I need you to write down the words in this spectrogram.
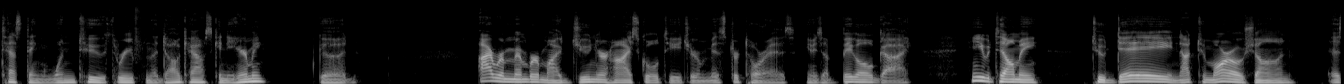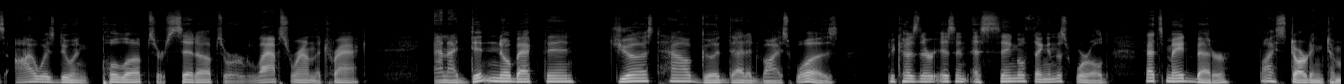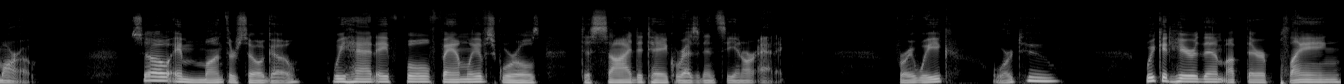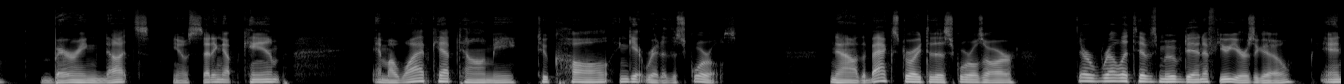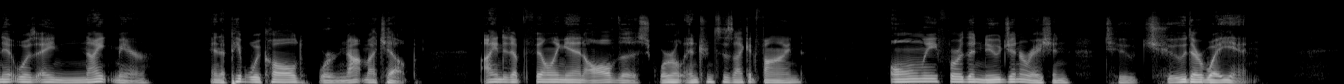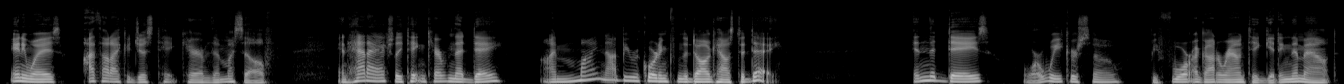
Testing one, two, three from the doghouse. Can you hear me? Good. I remember my junior high school teacher, Mr. Torres. He was a big old guy. He would tell me, Today, not tomorrow, Sean, as I was doing pull ups or sit ups or laps around the track. And I didn't know back then just how good that advice was because there isn't a single thing in this world that's made better by starting tomorrow. So, a month or so ago, we had a full family of squirrels decide to take residency in our attic. For a week or two, we could hear them up there playing, bearing nuts, you know, setting up camp. And my wife kept telling me to call and get rid of the squirrels. Now, the backstory to the squirrels are their relatives moved in a few years ago, and it was a nightmare, and the people we called were not much help. I ended up filling in all the squirrel entrances I could find, only for the new generation to chew their way in. Anyways, I thought I could just take care of them myself, and had I actually taken care of them that day, I might not be recording from the doghouse today. In the days or week or so before I got around to getting them out,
